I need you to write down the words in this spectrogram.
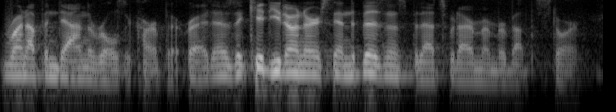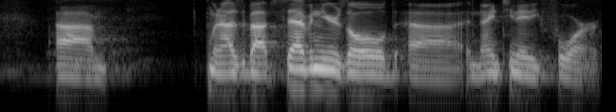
run up and down the rolls of carpet. Right. And as a kid, you don't understand the business, but that's what I remember about the store. Um, when I was about seven years old, uh, in 1984,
